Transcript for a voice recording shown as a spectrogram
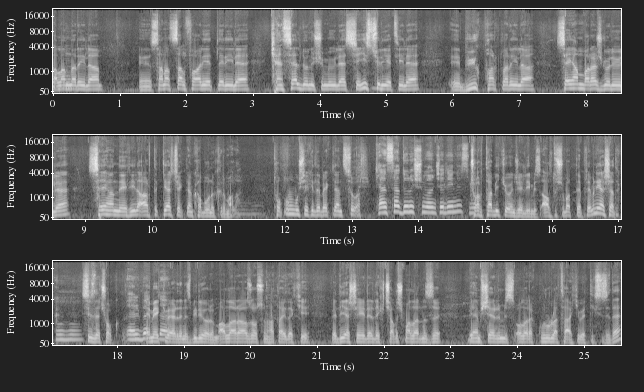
alanlarıyla, e, sanatsal faaliyetleriyle, kentsel dönüşümüyle, şehir süliyetiyle, e, büyük parklarıyla, Seyhan Baraj Gölü'yle, Seyhan Nehri'yle artık gerçekten kabuğunu kırmalı. Toplumun bu şekilde beklentisi var. Kentsel dönüşüm önceliğiniz mi? Çok tabii ki önceliğimiz. 6 Şubat depremini yaşadık. Siz de çok Elbette. emek verdiniz biliyorum. Allah razı olsun Hatay'daki ve diğer şehirlerdeki çalışmalarınızı bir hemşehrimiz olarak gururla takip ettik sizi de.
